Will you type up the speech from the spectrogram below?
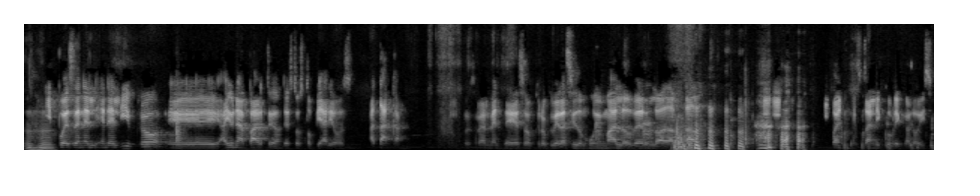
Y pues en el, en el libro eh, hay una parte donde estos topiarios atacan. Y pues realmente eso creo que hubiera sido muy malo verlo adaptado. y, bueno, pues Stanley Kubrick lo hizo.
